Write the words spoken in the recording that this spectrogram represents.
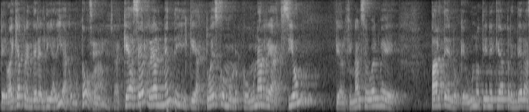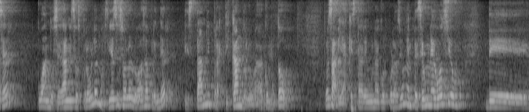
Pero hay que aprender el día a día, como todo. Sí. O sea, qué hacer realmente y que actúes como, con una reacción que al final se vuelve parte de lo que uno tiene que aprender a hacer cuando se dan esos problemas. Y eso solo lo vas a aprender estando y practicándolo, ¿verdad? como uh -huh. todo. Entonces había que estar en una corporación. Empecé un negocio de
